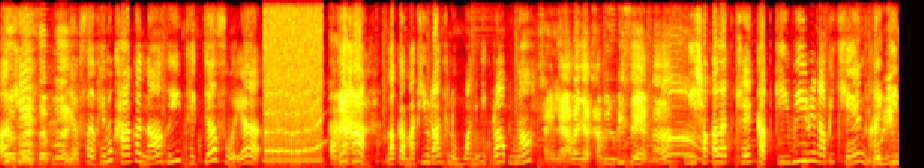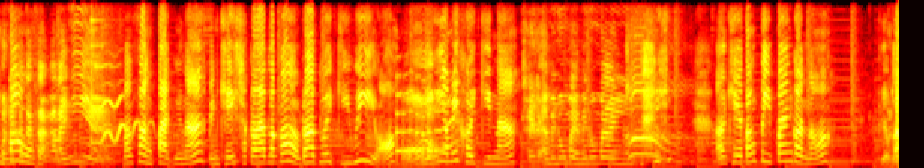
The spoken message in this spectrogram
โอเสิร์ฟเคเลยเสิร์ฟเลยเดี๋ยวเสิร์ฟให้ลูกค้าก่อนเนาะ เฮ้ย เท็กเจอร์สวยอะโอเคค่ะ เรากลับมาที่ร้านขนมหวานกันอีกรอบนึงเนาะ ใช่แล้วเราอยากทำเมนูพิเศษนะมีช็อกโกแลตเค้กกับกีวีด้วยนะพี่เคนเดี๋ยวเคดูยดิกินคนเปนี้ล่าเขาจะสั่งอะไรเนี่ย มันสั่งแปลกอยู่นะ เป็นเค้กช็อกโกแลตแล้วก็ราดด้วยกีวีเหรออ๋ออันนี้ยังไม่เคยกินนะ ใช่แล้วเมนูใหม่เมนูใหม่ โอเคต้องตีแป้งก่อนเนาะ เกือบละ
